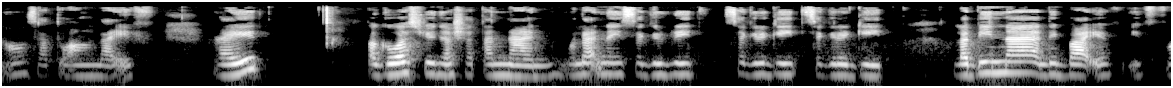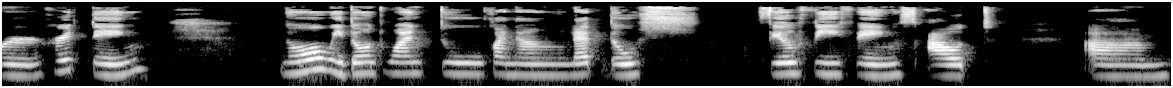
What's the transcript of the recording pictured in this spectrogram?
no sa tuang life right? Pagawas yun na siya tanan. Wala na segregate segregate segregate. Labi na di ba if if we're hurting no we don't want to kanang let those filthy things out. Um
